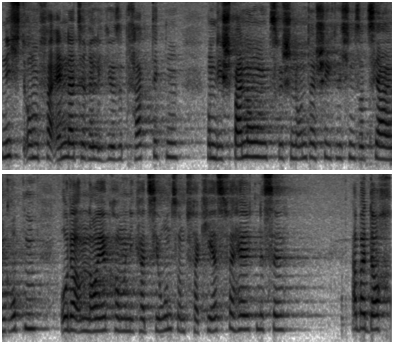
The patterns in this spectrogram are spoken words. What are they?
nicht um veränderte religiöse Praktiken, um die Spannungen zwischen unterschiedlichen sozialen Gruppen oder um neue Kommunikations- und Verkehrsverhältnisse, aber doch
